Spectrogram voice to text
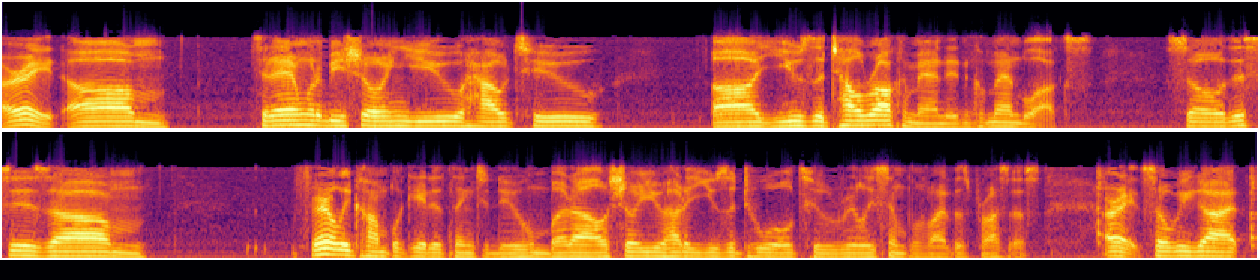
Alright, um, today I'm going to be showing you how to uh, use the tellraw command in command blocks. So this is um, fairly complicated thing to do, but I'll show you how to use a tool to really simplify this process. Alright, so we got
